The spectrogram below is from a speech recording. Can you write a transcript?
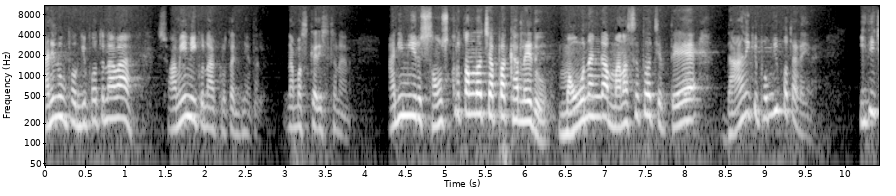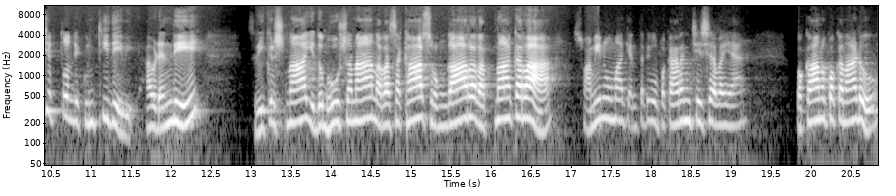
అని నువ్వు పొంగిపోతున్నావా? స్వామి నీకు నా కృతజ్ఞతలు. నమస్కరిస్తున్నాను. అని మీరు సంస్కృతంలో చెప్పక్కర్లేదు. మౌనంగా మనసుతో చెప్తే దానికి పొంగిపోతాడు ఆయన ఇది చెప్తోంది కుంతీదేవి. ఆవిడంది శ్రీకృష్ణ యదుభూషణ నరసఖ శృంగార రత్నాకర స్వామి నువ్వు మాకెంతటి ఉపకారం చేశావయ్యా? ఒకనొకొకనాడు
